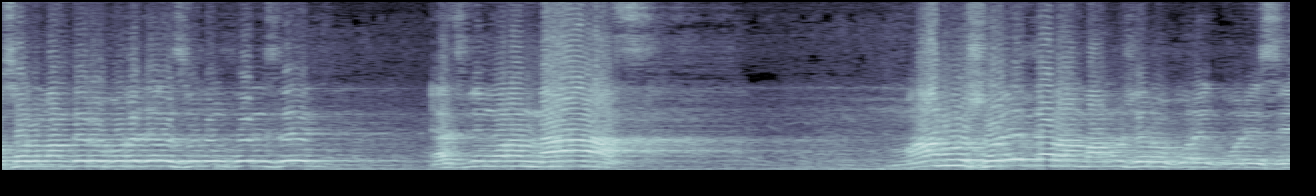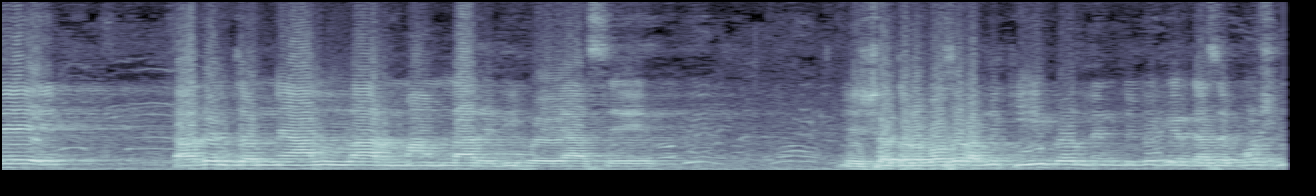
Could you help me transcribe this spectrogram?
মুসলমানদের উপরে যারা জুলুম করেছে। মানুষ হয়ে যারা মানুষের উপরে করেছে তাদের জন্য আল্লাহর মামলা রেডি হয়ে আছে। সতেরো বছর আপনি কি করলেন বিবেকের কাছে প্রশ্ন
